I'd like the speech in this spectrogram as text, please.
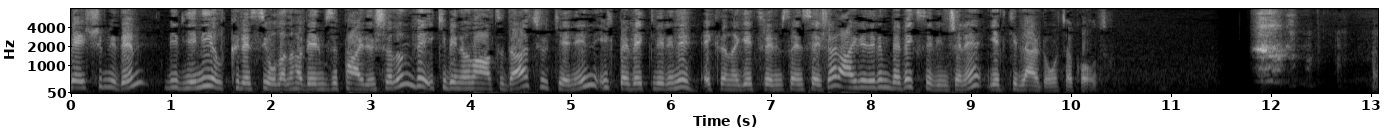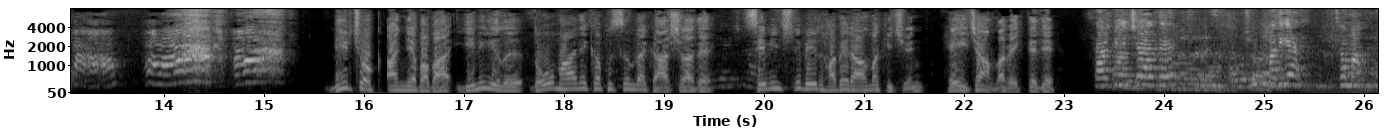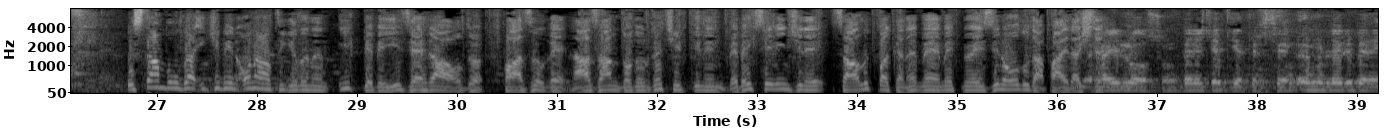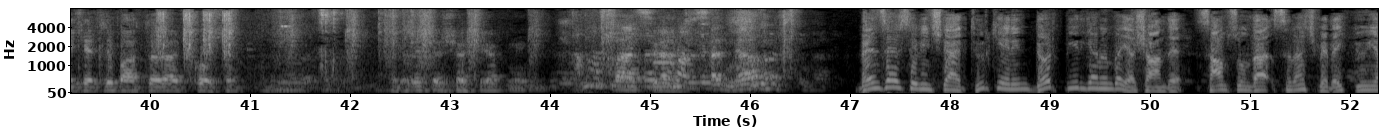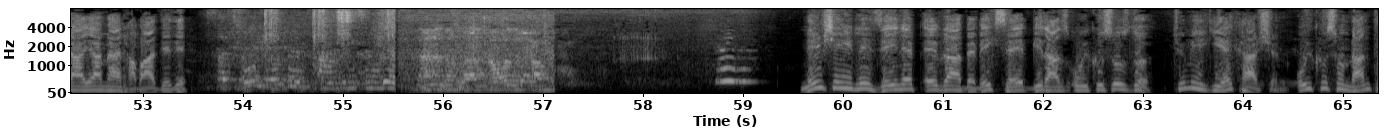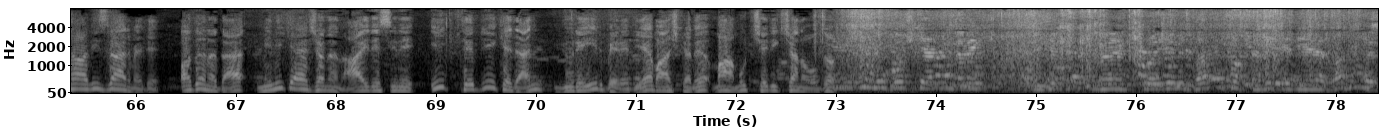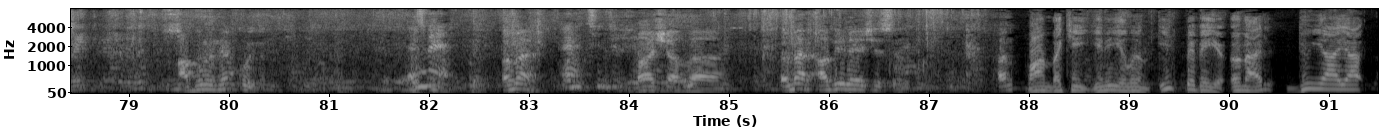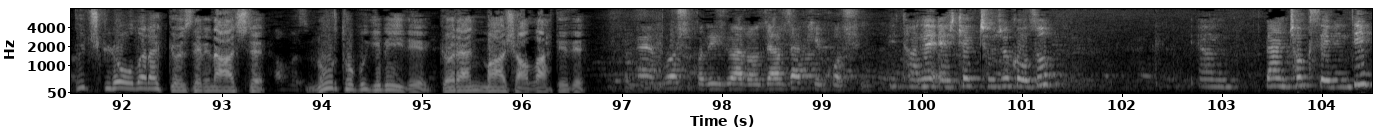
Ve şimdi de bir yeni yıl klasiği olan haberimizi paylaşalım ve 2016'da Türkiye'nin ilk bebeklerini ekrana getirelim sayın seyirciler. Ailelerin bebek sevincine yetkililer de ortak oldu. Birçok anne baba yeni yılı doğumhane kapısında karşıladı. Sevinçli bir haber almak için heyecanla bekledi. Serpil içeride. Hadi gel. Tamam. İstanbul'da 2016 yılının ilk bebeği Zehra oldu. Fazıl ve Nazan Donurga çiftinin bebek sevincini Sağlık Bakanı Mehmet Müezzinoğlu da paylaştı. Hayırlı olsun, bereket getirsin, ömürleri bereketli, bahtları açık olsun. Arkadaşlar şaşı yapmayın. Benzer sevinçler Türkiye'nin dört bir yanında yaşandı. Samsun'da Sıraç bebek dünyaya merhaba dedi. Nevşehirli Zeynep Evra bebekse biraz uykusuzdu. Tüm ilgiye karşın uykusundan taviz vermedi. Adana'da minik Ercan'ın ailesini ilk tebrik eden Yüreğir Belediye Başkanı Mahmut Çelikcan oldu. Hoş geldin bebek. Bizim böyle bir projemiz var. Çok tebrik hediyeler var. Tabii. Adını ne koydun? Ömer. Ömer. Maşallah. Ömer adıyla yaşasın. Van'daki yeni yılın ilk bebeği Ömer dünyaya 3 kilo olarak gözlerini açtı. Nur topu gibiydi gören maşallah dedi. Bir tane erkek çocuk oldu. Ben çok sevindim.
